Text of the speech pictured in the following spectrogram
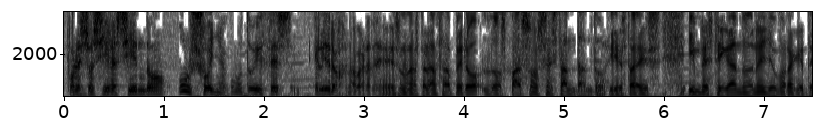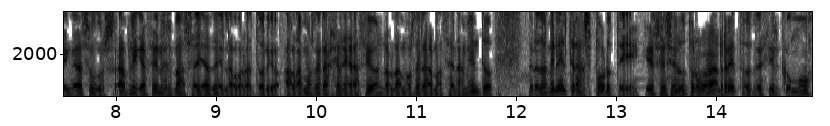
Por eso sigue siendo un sueño, como tú dices, el hidrógeno verde. Es una esperanza, pero los pasos se están dando y estáis investigando en ello para que tenga sus aplicaciones más allá del laboratorio. Hablamos de la generación, hablamos del almacenamiento, pero también el transporte, que ese es el otro gran reto, es decir, cómo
